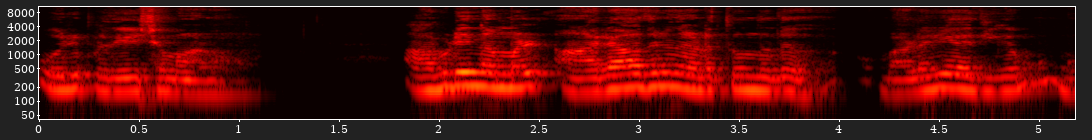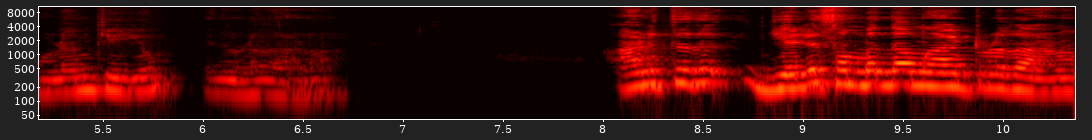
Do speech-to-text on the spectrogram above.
ഒരു പ്രദേശമാണ്. അവിടെ നമ്മൾ ആരാധന നടത്തുന്നത് വളരെയധികം ഗുണം ചെയ്യും എന്നുള്ളതാണ്. അടുത്തത് ജലസംബന്ധമായിട്ടുള്ളതാണ്.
